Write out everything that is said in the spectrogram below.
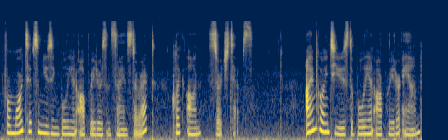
For more tips on using Boolean operators in ScienceDirect, click on Search Tips. I'm going to use the Boolean operator AND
